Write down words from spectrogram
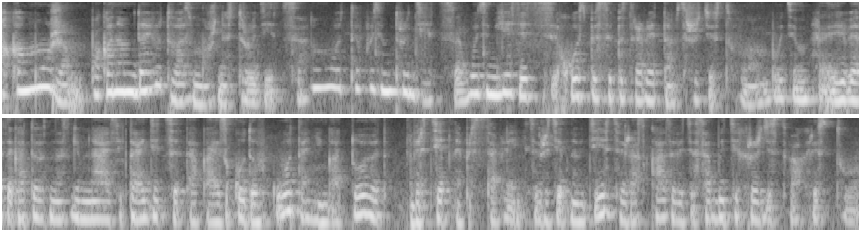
Пока можем, пока нам дают возможность трудиться, ну вот и будем трудиться. Будем ездить в хосписы, поздравлять там с Рождеством. Будем... Ребята готовят у нас гимназии. Традиция такая, из года в год они готовят вертепное представление, в вертепном действии рассказывать о событиях Рождества Христова.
